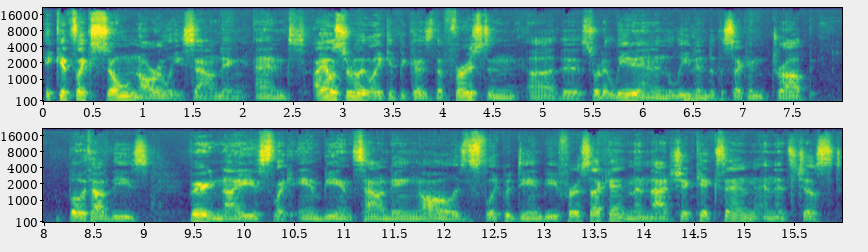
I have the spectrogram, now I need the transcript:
it gets like so gnarly sounding and i also really like it because the first and uh, the sort of lead in and the lead into the second drop both have these very nice like ambient sounding oh is this liquid d&b for a second and then that shit kicks in and it's just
